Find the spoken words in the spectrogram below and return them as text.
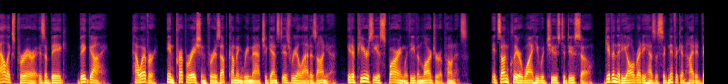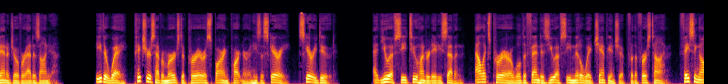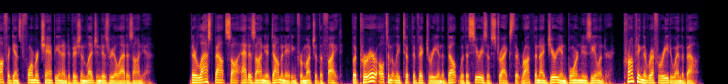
Alex Pereira is a big, big guy. However, in preparation for his upcoming rematch against Israel Adesanya, it appears he is sparring with even larger opponents. It's unclear why he would choose to do so, given that he already has a significant height advantage over Adesanya. Either way, pictures have emerged of Pereira's sparring partner and he's a scary, scary dude. At UFC 287, Alex Pereira will defend his UFC middleweight championship for the first time, facing off against former champion and division legend Israel Adesanya. Their last bout saw Adesanya dominating for much of the fight, but Pereira ultimately took the victory in the belt with a series of strikes that rocked the Nigerian born New Zealander, prompting the referee to end the bout.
